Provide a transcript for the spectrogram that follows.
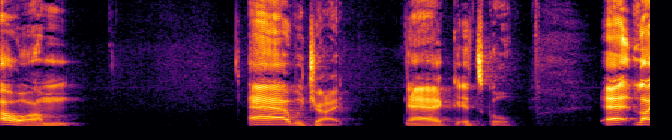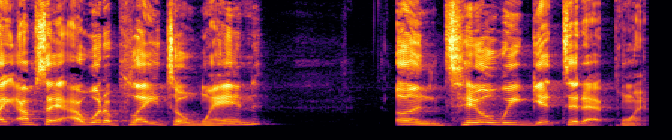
oh, I'm ah, we tried. Ah, it's cool. At, like I'm saying, I would have played to win until we get to that point.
